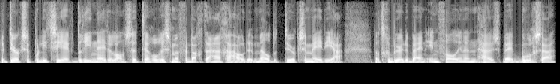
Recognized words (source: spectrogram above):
De Turkse politie heeft drie Nederlandse terrorismeverdachten aangehouden, melden Turkse media. Dat gebeurde bij een inval in een huis bij Bursa,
